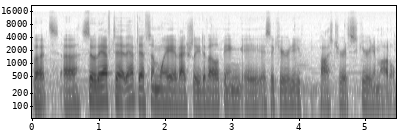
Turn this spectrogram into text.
But uh, so they have to they have to have some way of actually developing a, a security posture, a security model.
